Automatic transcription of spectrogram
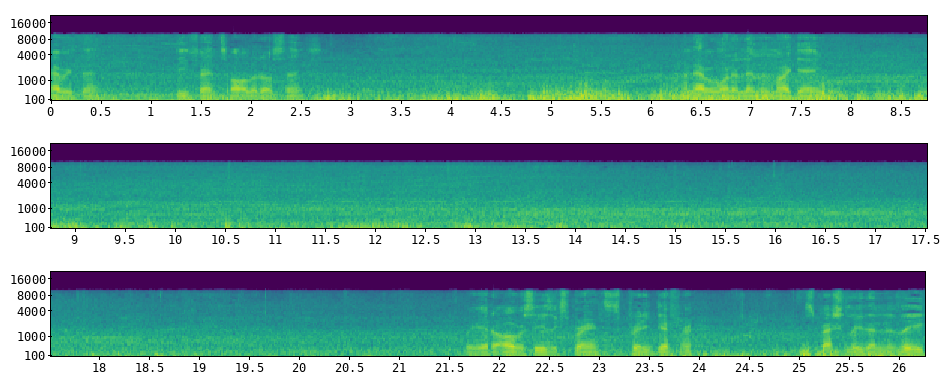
everything defense, all of those things. I never want to limit my game. But yeah, the overseas experience is pretty different, especially than the league.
